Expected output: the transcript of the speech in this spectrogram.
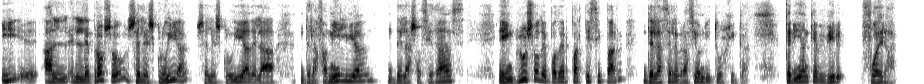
Y eh, al leproso se le excluía, se le excluía de la, de la familia, de la sociedad e incluso de poder participar de la celebración litúrgica. Tenían que vivir fuera.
